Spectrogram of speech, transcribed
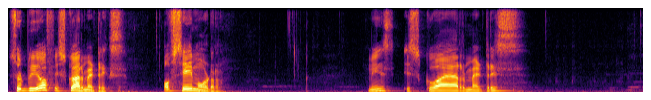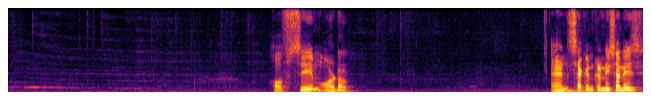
should be of square matrix of same order. Means square matrix of same order and second condition is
